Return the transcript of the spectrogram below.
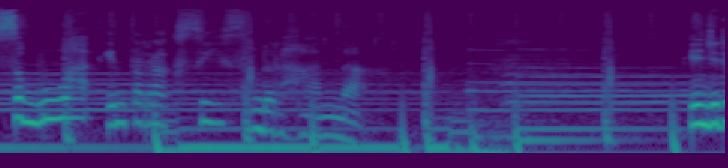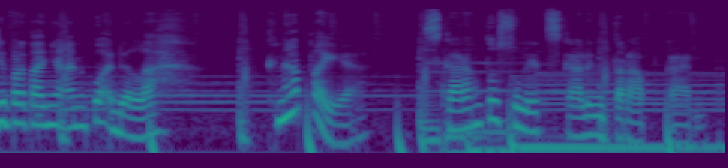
sebuah interaksi sederhana. Yang jadi pertanyaanku adalah, kenapa ya sekarang tuh sulit sekali diterapkan?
